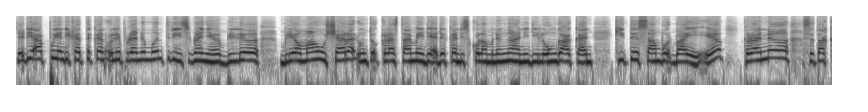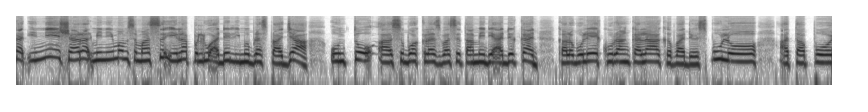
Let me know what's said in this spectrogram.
Jadi apa yang dikatakan oleh Perdana Menteri Sebenarnya Bila beliau mahu syarat untuk kelas tamil Diadakan di sekolah menengah ni dilonggarkan kita sambut baik ya. Kerana setakat ini syarat minimum semasa ialah perlu ada 15 pelajar untuk uh, sebuah kelas bahasa tamil diadakan. Kalau boleh kurangkanlah kepada 10 ataupun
